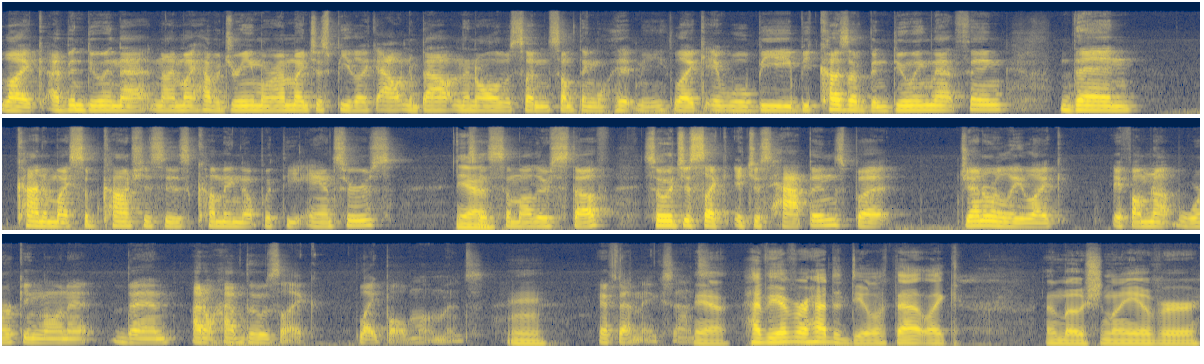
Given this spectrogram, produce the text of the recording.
like I've been doing that and I might have a dream or I might just be like out and about and then all of a sudden something will hit me. Like it will be because I've been doing that thing, then kind of my subconscious is coming up with the answers Yeah, to some other stuff. So it just like it just happens, but generally like if I'm not working on it, then I don't have those like light bulb moments. Mm. If that makes sense. yeah. Have you ever had to deal with that like emotionally over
